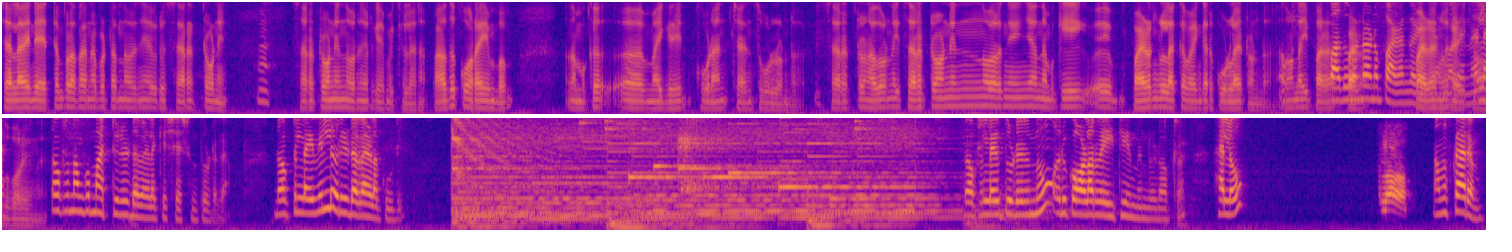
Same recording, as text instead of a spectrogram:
ചില അതിന്റെ ഏറ്റവും പ്രധാനപ്പെട്ടെന്ന് പറഞ്ഞാൽ ഒരു സെറട്ടോണിൻ. സെറട്ടോണിൻ എന്ന് പറഞ്ഞൊരു കെമിക്കലാണ്. അപ്പോൾ അത് കുറയുമ്പം നമുക്ക് മൈഗ്രെയിൻ കൂടാൻ ചാൻസ് കൂടുതലുണ്ട്. സെറട്ടോൺ അതുകൊണ്ട് ഈ സെറട്ടോണിൻ എന്ന് പറഞ്ഞു കഴിഞ്ഞാൽ നമുക്ക് ഈ പഴങ്ങളിലൊക്കെ ഭയങ്കര കൂടുതലായിട്ടുണ്ട്. അതുകൊണ്ട് ഈ പഴ അതുകൊണ്ടാണ് പഴം കഴിക്കാൻ പഴങ്ങൾ പറയുന്നത് കഴിക്കണമെന്ന് പറയുന്നത്. ഡോക്ടർ നമുക്ക് മറ്റൊരു ഇടവേളയ്ക്ക് ശേഷം തുടരാം. ഡോക്ടർ ലൈവിൽ ഒരു ഇടവേള കൂടി. ഡോക്ടർ ലൈവ് തുടരുന്നു. ഒരു കോളർ വെയിറ്റ് ചെയ്യുന്നുണ്ട് ഡോക്ടർ. ഹലോ. ഹലോ. നമസ്കാരം.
